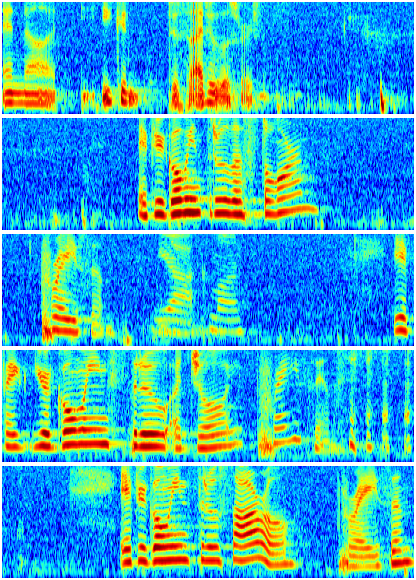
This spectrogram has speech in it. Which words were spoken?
And uh, you can decide who goes first. If you're going through the storm, praise Him. yeah, come on. If uh, you're going through a joy, praise Him. if you're going through sorrow, praise Him.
